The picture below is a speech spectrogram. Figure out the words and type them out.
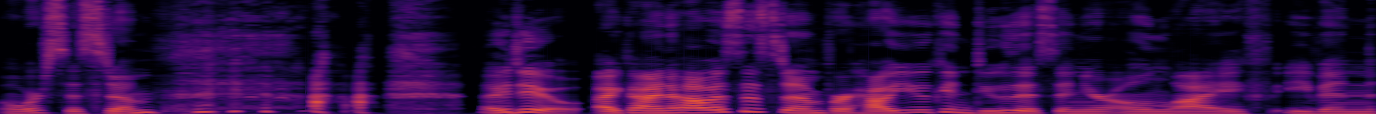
or system. I do. I kind of have a system for how you can do this in your own life, even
